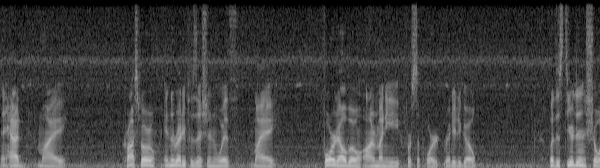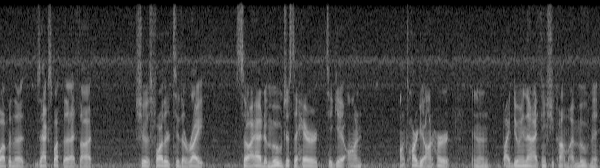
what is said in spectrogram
and had my crossbow in the ready position with my forward elbow on my knee for support, ready to go. But this deer didn't show up in the exact spot that I thought. She was farther to the right, so I had to move just a hair to get on on target on her. And then by doing that, I think she caught my movement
